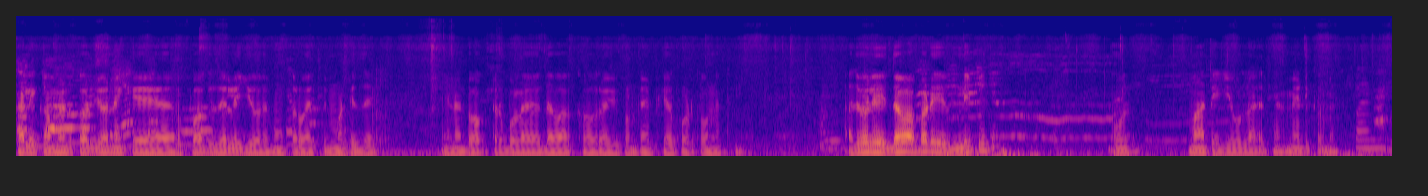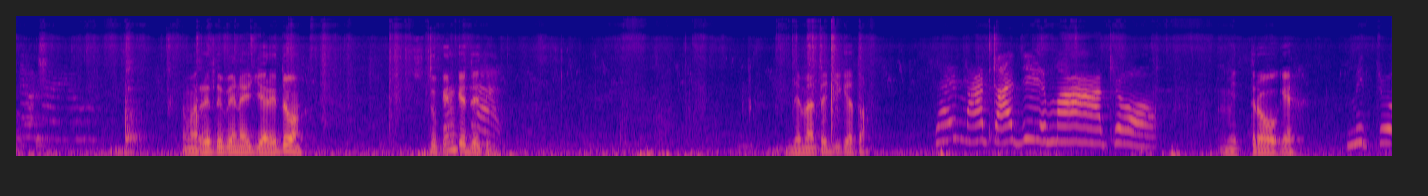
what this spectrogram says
ખાલી કમેન્ટ કરજો ને કે પગ જલી ગયો શું કરવાથી મટી જાય. એને ડોક્ટર બોલાવ્યો દવા ખવડાવી પણ કાંઈ ફેર પડતો નથી. આજે ઓલી દવા પડી લીપી હતી? માટી જેવું લાગે છે મેડિકલમાં અમારે રીતુબેન આવી ગયા. રીતુ તું કેમ કે જતી જય માતાજી કહેતો જય માતાજી માતો મિત્રો કે મિત્રો.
